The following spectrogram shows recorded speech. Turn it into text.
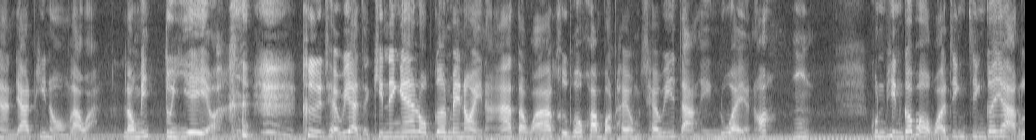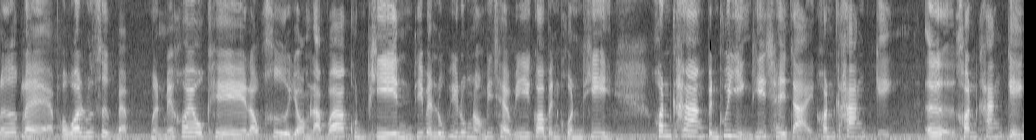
งานญาติพี่น้องเราอะเราไม่ตุยเย่เหรอ คือเชวี่อาจจะคิดในแง่ลบเกินไปหน่อยนะ แต่ว่าคือเพื่อความปลอดภัยของเชวี่จางเองด้วยอะเนาะ อืม คุณพินก็บอกว่าจริง ๆ ก็อยากเลิกแหละ เพราะว่ารู้สึกแบบเหมือนไม่ค่อยโอเค แล้วคือยอมรับว่าคุณพินที่เป็นลูกพี่ลูกน้องพี่แชวี่ก็เป็นคนที่ ค่อนข้างเป็นผู้หญิงที่ใช้จ่ายค่อนข้างเก่ง เออ ค่อนข้างเก่ง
